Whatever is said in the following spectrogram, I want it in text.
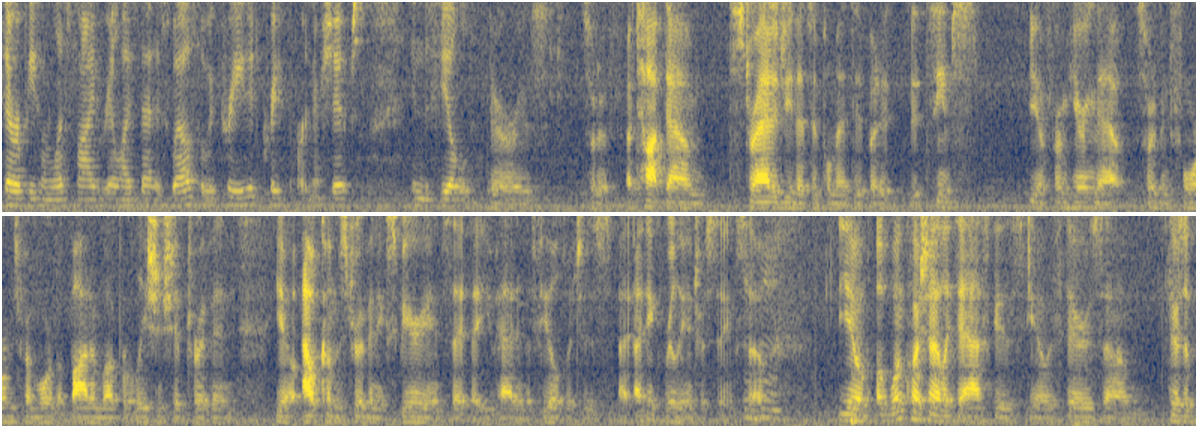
therapies on the left side realized that as well. So we created great partnerships in the field. There is sort of a top down strategy that's implemented, but it, it seems, you know, from hearing that sort of informs from more of a bottom up relationship driven, you know, outcomes driven experience that, that you had in the field, which is, I, I think, really interesting. So. Mm-hmm you know, uh, one question I like to ask is, you know, if there's um, if there's a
